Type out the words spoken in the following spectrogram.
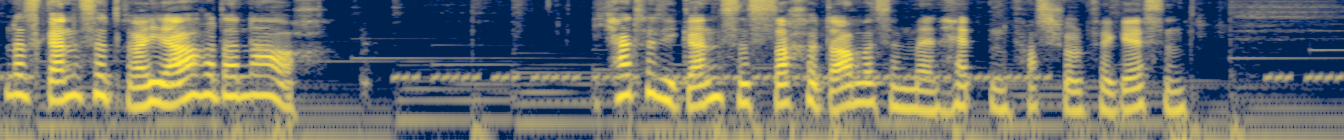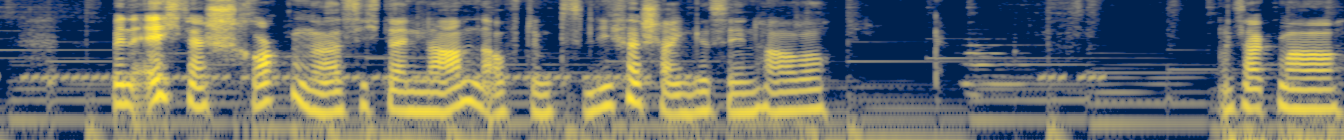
Und das Ganze drei Jahre danach. Ich hatte die ganze Sache damals in Manhattan fast schon vergessen. Bin echt erschrocken, als ich deinen Namen auf dem Lieferschein gesehen habe. Sag mal...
